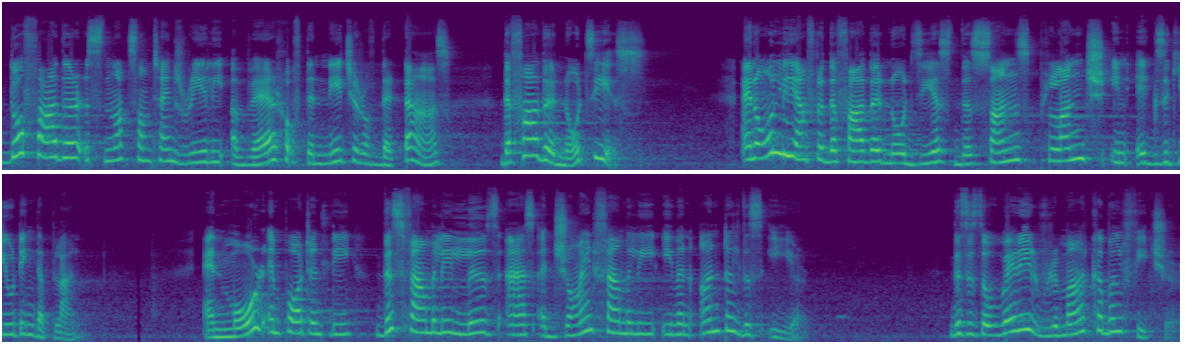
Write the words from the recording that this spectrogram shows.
Though father is not sometimes really aware of the nature of the task, the father notes yes. And only after the father notes yes, the sons plunge in executing the plan. And more importantly, this family lives as a joint family even until this year. This is a very remarkable feature.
